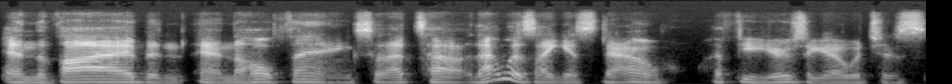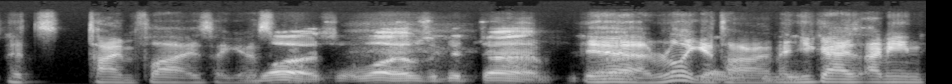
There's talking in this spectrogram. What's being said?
and the vibe and and the whole thing. So that's how that was, I guess, now a few years ago, which is it's time flies, I guess. It was it was it was a good time. Yeah, really good time. And you guys, I mean,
